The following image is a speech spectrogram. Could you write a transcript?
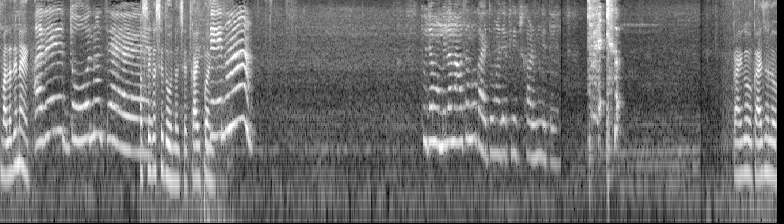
मला दे ना एक. अरे दोनच आहे. असे कसे दोनच आहेत? काही पण. दे ना. तुझ्या मम्मीला नाव सांगू काय तू? माझे क्लिप्स काढून घेते. काय ग काय झालं?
